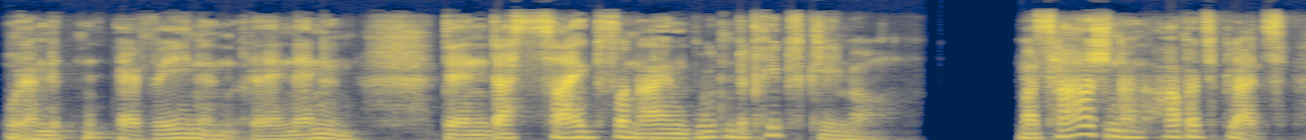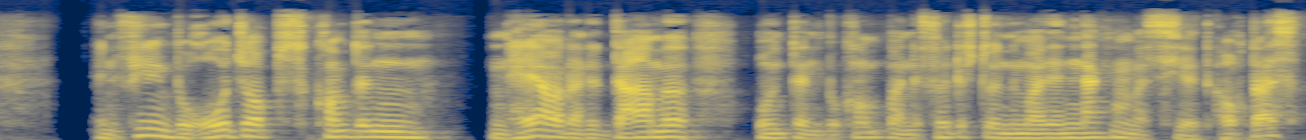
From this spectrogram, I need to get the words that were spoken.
oder mit erwähnen oder ernennen, denn das zeigt von einem guten Betriebsklima. Massagen am Arbeitsplatz. In vielen Bürojobs kommt ein Herr oder eine Dame und dann bekommt man eine Viertelstunde mal den Nacken massiert. Auch das,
